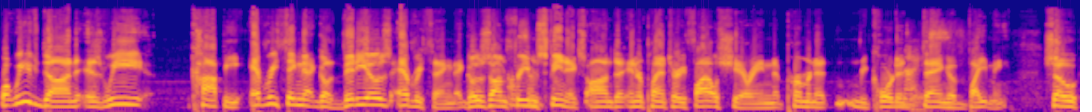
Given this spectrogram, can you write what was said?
what we've done is we copy everything that goes videos, everything that goes on Freedom's Phoenix onto interplanetary file sharing, a permanent recorded Nice. thing of Bite Me. So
